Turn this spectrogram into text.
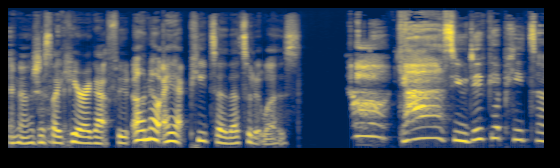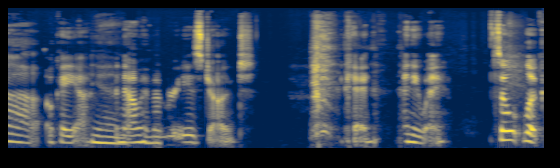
And I was just like, "Here, I got food." Oh no, I got pizza. That's what it was. yes, you did get pizza. Okay, yeah. Yeah. And now my memory is jogged. Okay. anyway, so look,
